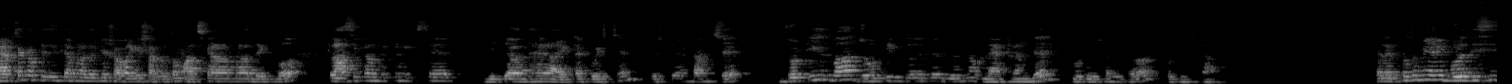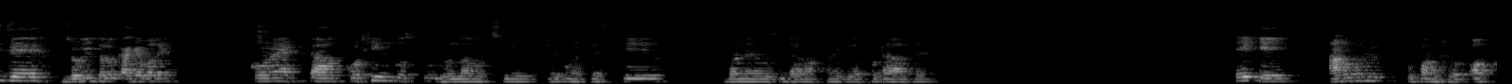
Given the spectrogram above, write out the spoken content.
স্ন্যাপচ্যাট ফিজিক্সে আপনাদেরকে সবাইকে স্বাগতম। আজকে আমরা দেখব ক্লাসিক্যাল দ্বিতীয় অধ্যায়ের আরেকটা কোয়েশ্চেন কোয়েশ্চেনটা হচ্ছে, জটিল বা যৌগিক জন্য ল্যাগ্রাঞ্জের গতি সমীকরণ প্রতিষ্ঠা। তাহলে প্রথমে আমি বলে দিছি যে যৌগিক দোলক কাকে বলে? কোন একটা কঠিন বস্তু, ধরলাম হচ্ছে এরকম একটা স্কেল দণ্ডের বস্তু যার মাঝখানে গুলো ফোঁটা আছে। একে আনুভূমিক উপাংশ অক্ষ,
